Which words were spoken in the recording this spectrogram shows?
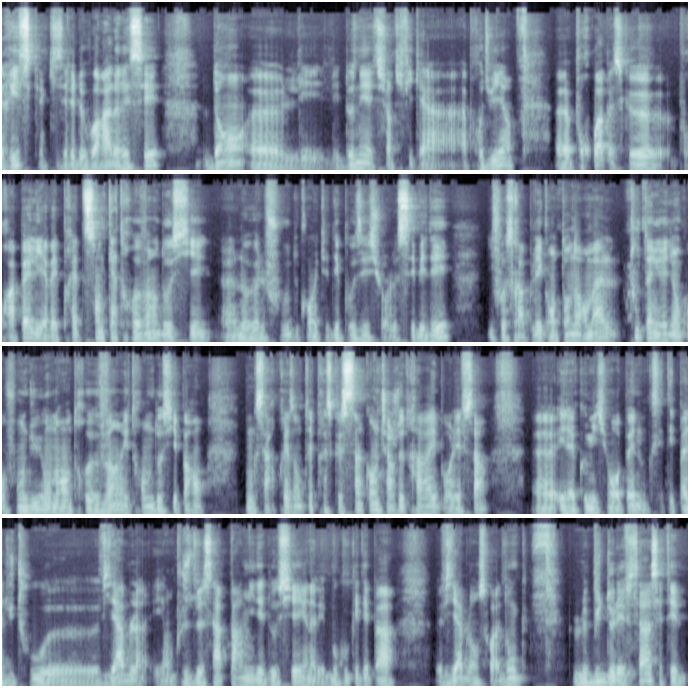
risques qu'ils allaient devoir adresser dans euh, les, données scientifiques à, à produire. Euh, pourquoi? Parce que, pour rappel, il y avait près de 180 dossiers euh, Novel Food qui ont été déposés sur le CBD il faut se rappeler qu'en temps normal, tout ingrédient confondu, on a entre 20 et 30 dossiers par an. Donc ça représentait presque 50 charges de travail pour l'EFSA euh, et la Commission européenne, donc c'était pas du tout euh, viable. Et en plus de ça, parmi les dossiers, il y en avait beaucoup qui n'étaient pas viables en soi. Donc le but de l'EFSA, c'était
